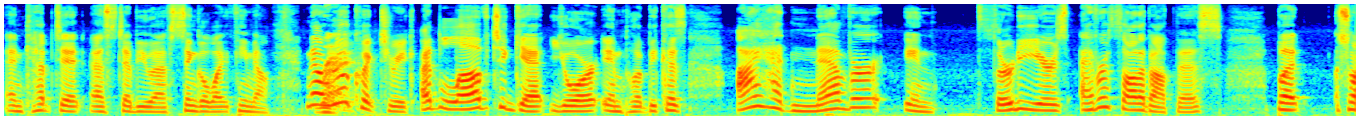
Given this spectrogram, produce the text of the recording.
and kept it SWF, Single White Female. Now, real quick, Tarik, I'd love to get your input because I had never in 30 years ever thought about this, but so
